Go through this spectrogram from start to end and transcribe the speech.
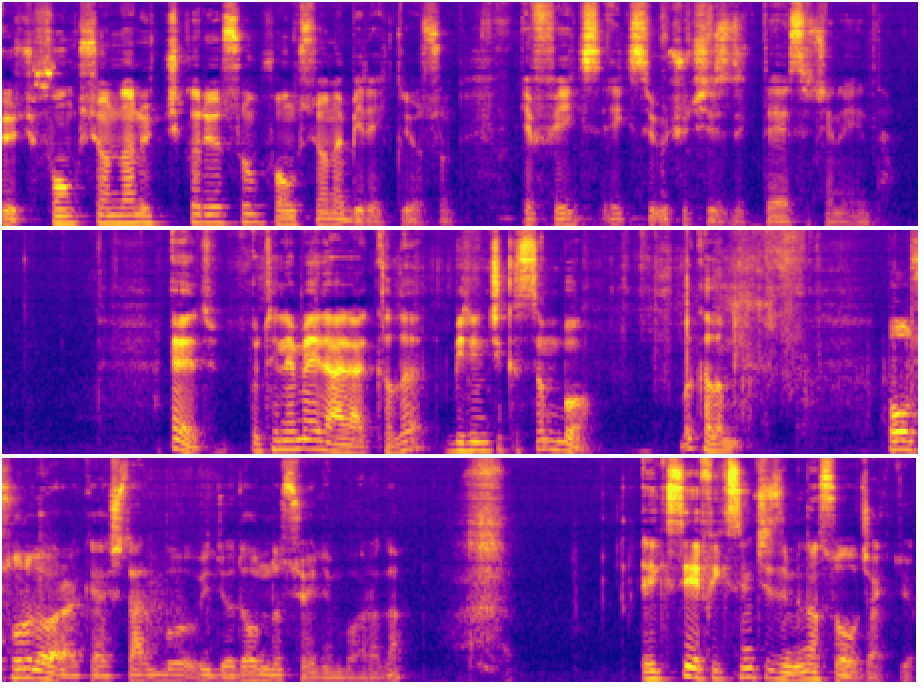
3. Fonksiyondan 3 çıkarıyorsun. Fonksiyona 1 ekliyorsun. fx eksi 3'ü çizdik D seçeneğinde. Evet. Öteleme ile alakalı birinci kısım bu. Bakalım. Bol soru da var arkadaşlar bu videoda. Onu da söyleyeyim bu arada. Eksi fx'in çizimi nasıl olacak diyor.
